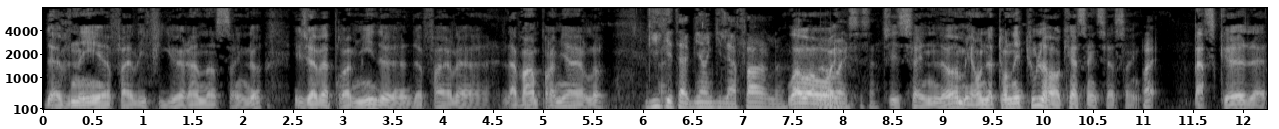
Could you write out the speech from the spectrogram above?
de venir faire les figurants dans cette scène-là. Et j'avais promis de, de faire l'avant-première là. Guy qui est habillé en Guy Lafleur, là. Ouais, ouais, Ah ouais. ouais, c'est ça. Ces scènes-là, mais on a tourné tout le hockey à Saint-Hyacinthe. Ouais. Parce que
